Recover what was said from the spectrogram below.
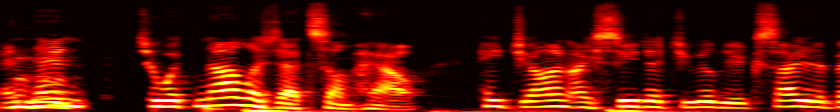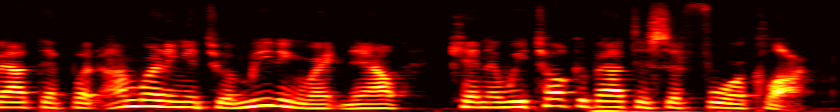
and mm-hmm. then to acknowledge that somehow hey, John, I see that you're really excited about that, but I'm running into a meeting right now. Can we talk about this at four o'clock?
